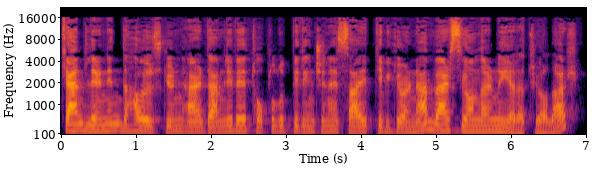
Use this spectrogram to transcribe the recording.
Kendilerinin daha özgün, erdemli ve topluluk bilincine sahip gibi görünen versiyonlarını yaratıyorlar.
